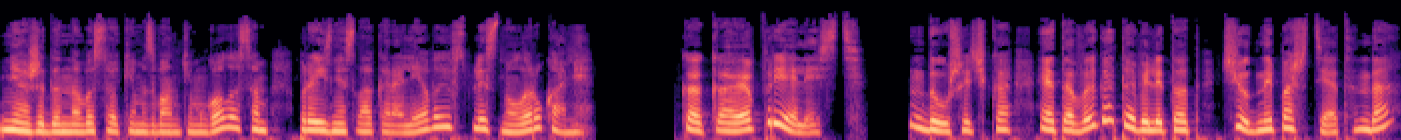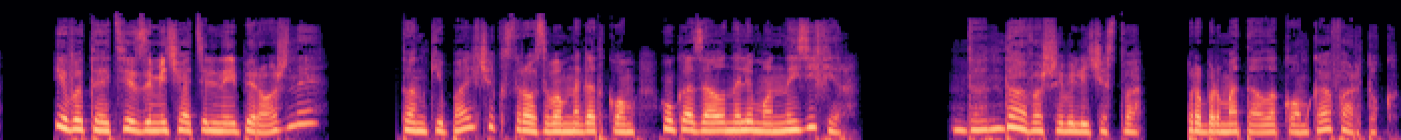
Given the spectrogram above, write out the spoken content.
Неожиданно высоким звонким голосом произнесла королева и всплеснула руками. «Какая прелесть! Душечка, это вы готовили тот чудный паштет, да? И вот эти замечательные пирожные?» Тонкий пальчик с розовым ноготком указал на лимонный зефир. «Да-да, ваше величество», — пробормотала комка фартук.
